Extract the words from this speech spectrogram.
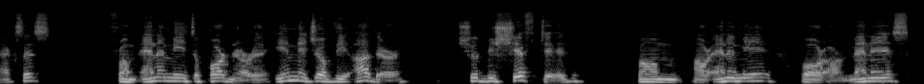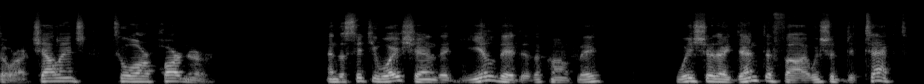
axis, from enemy to partner, the image of the other should be shifted from our enemy or our menace or our challenge to our partner. And the situation that yielded the conflict, we should identify, we should detect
